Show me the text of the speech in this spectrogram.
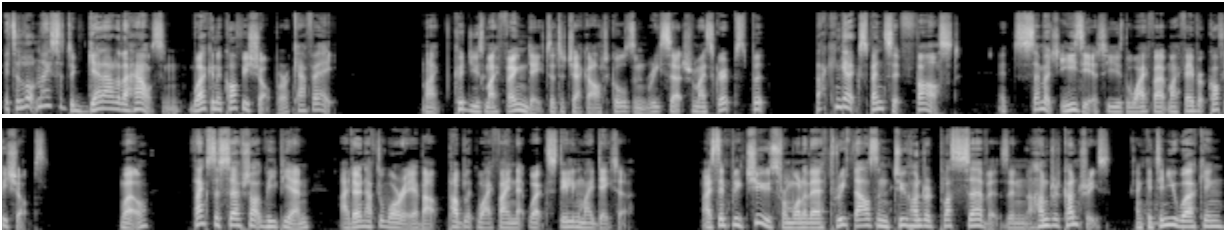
it's a lot nicer to get out of the house and work in a coffee shop or a cafe. I could use my phone data to check articles and research for my scripts, but that can get expensive fast. It's so much easier to use the Wi Fi at my favourite coffee shops. Well, thanks to Surfshark VPN, I don't have to worry about public Wi Fi networks stealing my data. I simply choose from one of their 3,200 plus servers in 100 countries and continue working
